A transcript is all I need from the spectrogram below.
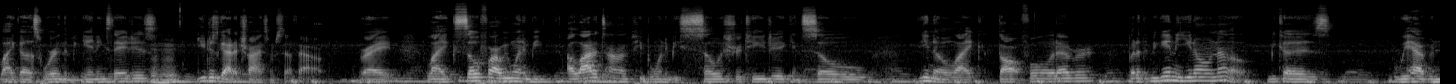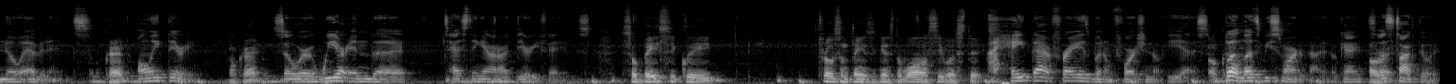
like us, we're in the beginning stages. Mhm. You just gotta try some stuff out, right? Like so far, we want to be. A lot of times, people want to be so strategic and so, you know, like thoughtful or whatever. But at the beginning, you don't know because we have no evidence, Okay. only theory. Okay. So we're we are in the testing out our theory phase. So basically, throw some things against the wall and see what sticks. I hate that phrase, but unfortunately, yes. Okay. But let's be smart about it, okay? So All let's talk through it.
